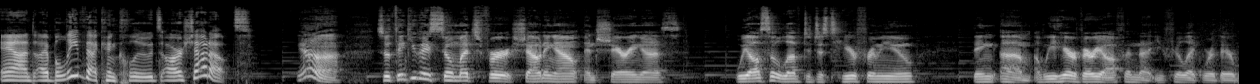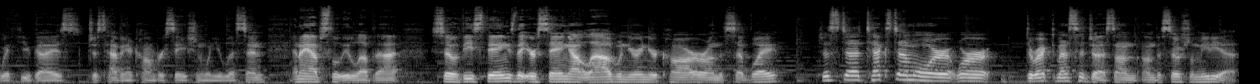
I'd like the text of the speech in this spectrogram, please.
And I believe that concludes our shoutouts. Yeah. So thank you guys so much for shouting out and sharing us. We also love to just hear from you. Thing, um, we hear very often that you feel like we're there with you guys, just having a conversation when you listen, and I absolutely love that. So these things that you're saying out loud when you're in your car or on the subway, just uh, text them or or direct message us on on the social media.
